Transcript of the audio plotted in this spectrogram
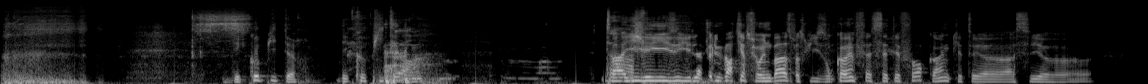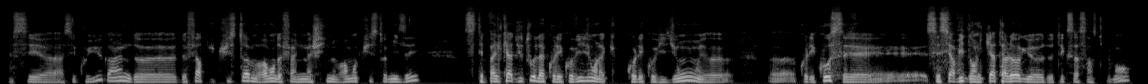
Des copiteurs. des copiteurs. Bah, il, je- il- il a fallu partir sur une base parce qu'ils ont quand même fait cet effort quand même qui était euh, assez, euh, assez, euh, assez couillu quand même de, de faire du custom, vraiment de faire une machine vraiment customisée. C'était pas le cas du tout de la ColecoVision. La ColecoVision, euh, euh, Coleco s'est s'est servi dans le catalogue de Texas Instruments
